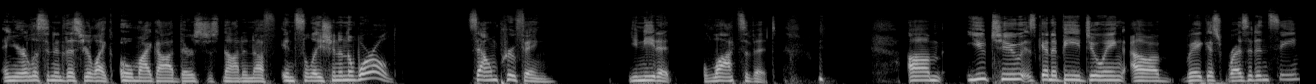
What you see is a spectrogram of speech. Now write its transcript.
And you're listening to this, you're like, oh my God, there's just not enough insulation in the world. Soundproofing. You need it. Lots of it. um, U2 is going to be doing a Vegas residency.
